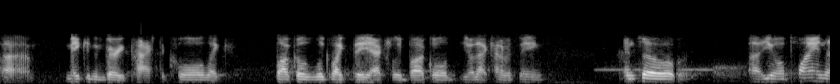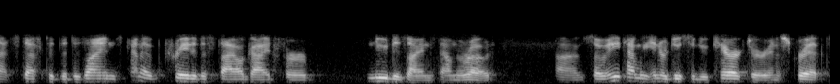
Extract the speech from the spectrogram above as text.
uh, making them very practical, like buckles look like they actually buckled, you know, that kind of a thing. And so, uh, you know, applying that stuff to the designs kind of created a style guide for new designs down the road. Uh, so anytime we introduce a new character in a script,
